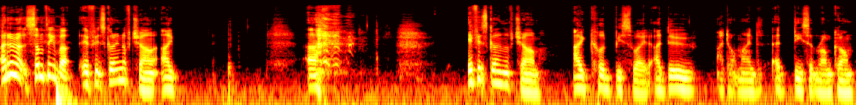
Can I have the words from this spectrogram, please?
I don't know. Something about if it's got enough charm, I. Uh, if it's got enough charm, I could be swayed. I do. I don't mind a decent rom com.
